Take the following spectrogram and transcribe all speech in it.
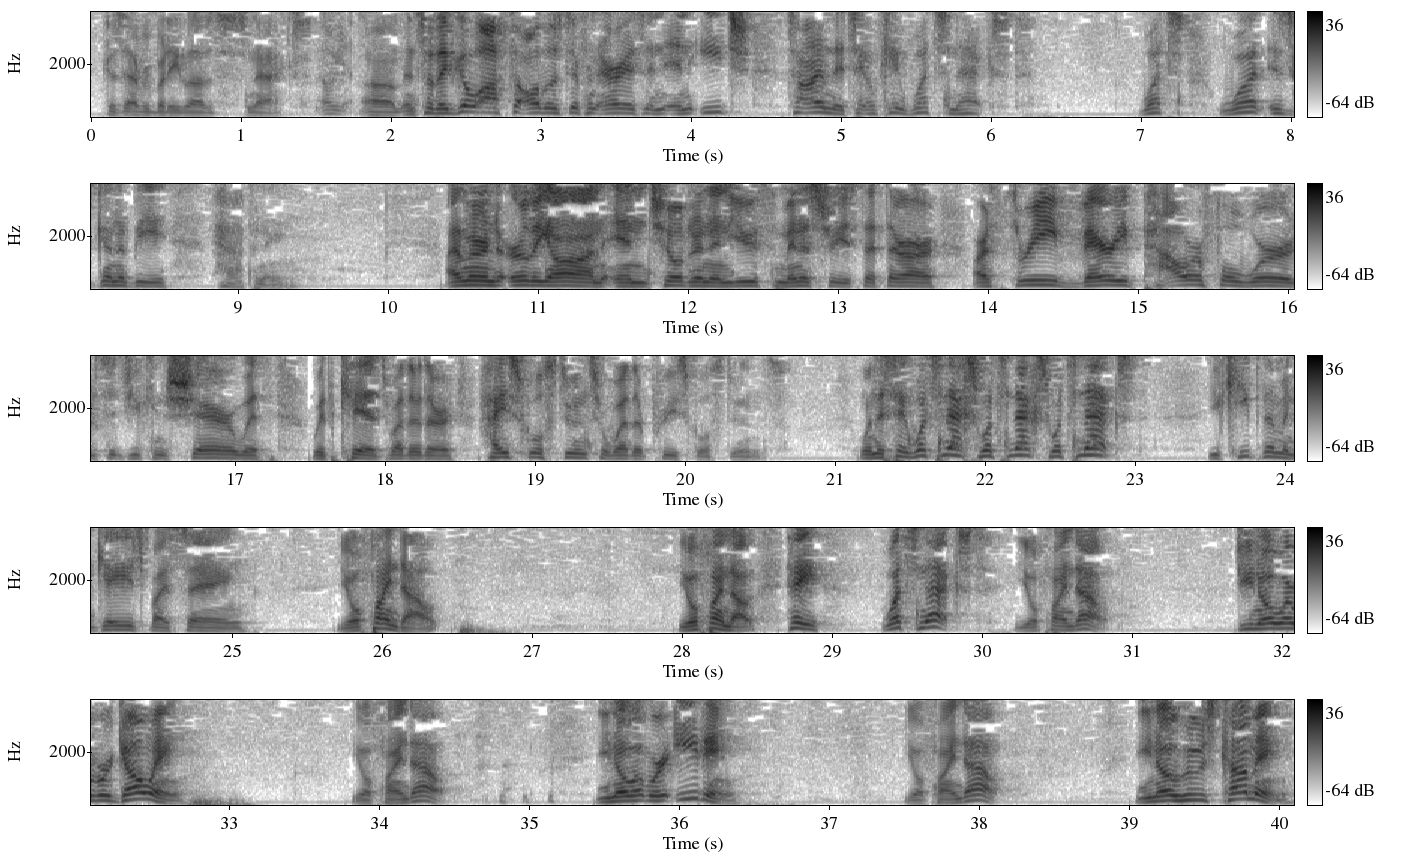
because everybody loves snacks. Oh, yes. Um, and so they'd go off to all those different areas, and, and each time they'd say, okay, what's next? What's, what is going to be happening? I learned early on in children and youth ministries that there are, are three very powerful words that you can share with, with kids, whether they're high school students or whether preschool students. When they say, What's next? What's next? What's next? You keep them engaged by saying, You'll find out. You'll find out. Hey, what's next? You'll find out. Do you know where we're going? You'll find out. You know what we're eating? You'll find out. You know who's coming?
